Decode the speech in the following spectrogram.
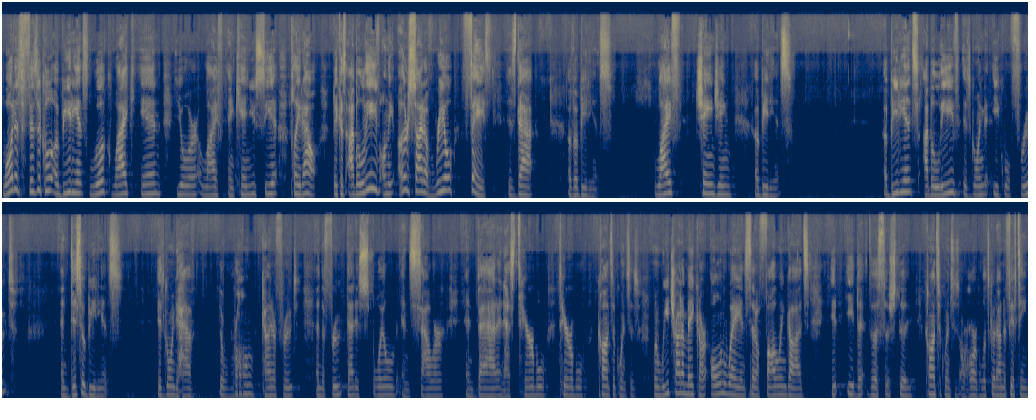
What does physical obedience look like in your life? And can you see it played out? Because I believe on the other side of real faith is that of obedience. Life changing obedience. Obedience, I believe, is going to equal fruit, and disobedience is going to have the wrong kind of fruit and the fruit that is spoiled and sour and bad and has terrible, terrible consequences. When we try to make our own way instead of following God's, it, it the, the, the consequences are horrible. Let's go down to 15.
